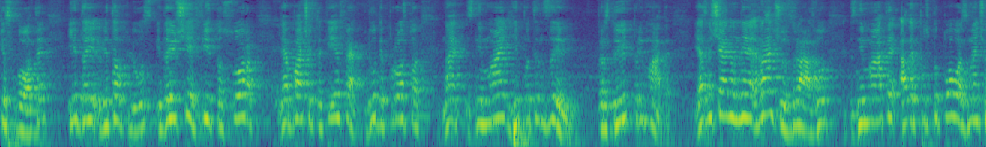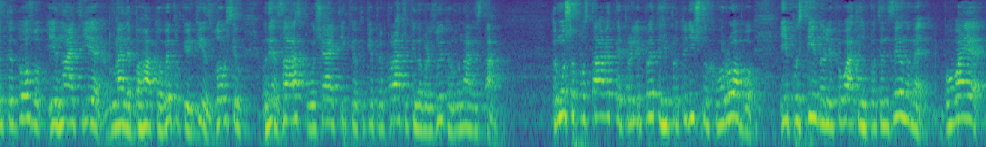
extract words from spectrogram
кислоти, і Вітал Плюс, і даючи фіто 40, я бачу такий ефект. Люди просто навіть знімають гіпотензивні, перестають приймати. Я, звичайно, не раджу зразу знімати, але поступово зменшувати дозу. І навіть є в мене багато випадків, які зовсім вони зараз получають тільки такі препарати, які нормалізують гормональний стан. Тому що поставити, приліпити гіпертонічну хворобу і постійно лікувати гіпотензивними буває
